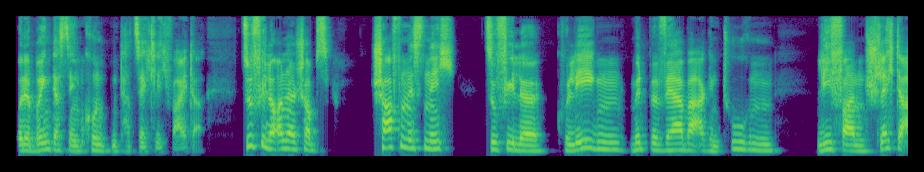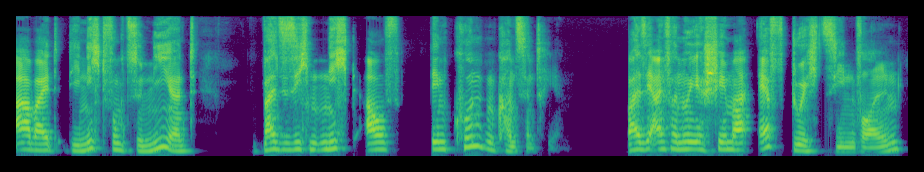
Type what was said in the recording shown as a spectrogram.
oder bringt das den Kunden tatsächlich weiter? Zu viele Online-Shops schaffen es nicht. Zu viele Kollegen, Mitbewerber, Agenturen liefern schlechte Arbeit, die nicht funktioniert, weil sie sich nicht auf den Kunden konzentrieren. Weil sie einfach nur ihr Schema F durchziehen wollen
